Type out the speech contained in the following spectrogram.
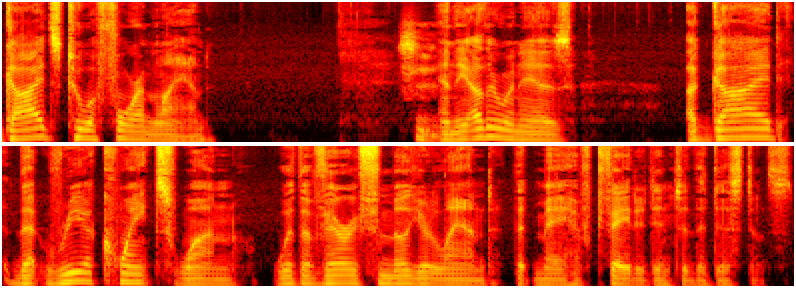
guides to a foreign land, hmm. and the other one is a guide that reacquaints one with a very familiar land that may have faded into the distance.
